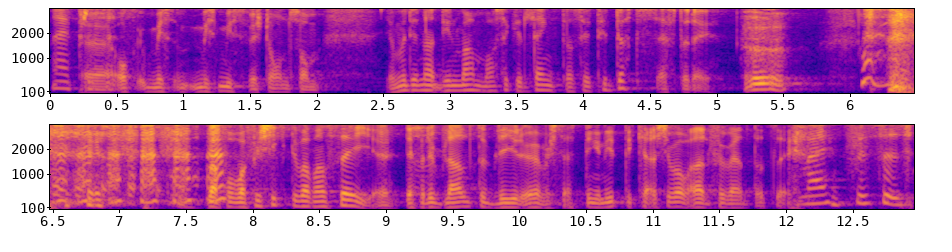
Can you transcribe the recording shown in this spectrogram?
Nej, precis. Eh, och miss, miss, missförstånd som, ja men din, din mamma har säkert längtat sig till döds efter dig. man får vara försiktig vad man säger, därför ibland så blir översättningen inte kanske vad man hade förväntat sig. Nej, precis.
